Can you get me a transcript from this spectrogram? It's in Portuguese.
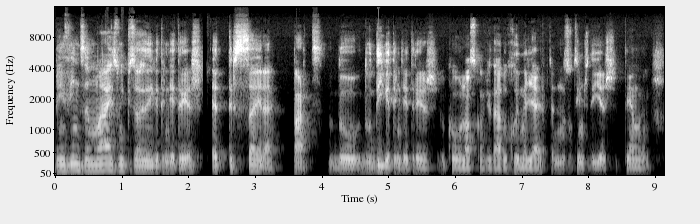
Bem-vindos a mais um episódio da Diga 33, a terceira parte do, do Diga 33 com o nosso convidado Rui Malheiro. Portanto, nos últimos dias tem,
